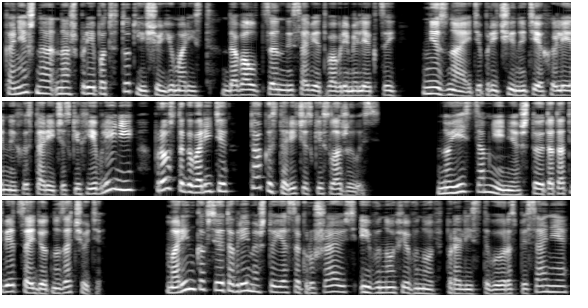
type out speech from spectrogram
Конечно, наш препод тот еще юморист, давал ценный совет во время лекций. Не знаете причины тех или иных исторических явлений, просто говорите «так исторически сложилось». Но есть сомнение, что этот ответ сойдет на зачете. Маринка все это время, что я сокрушаюсь и вновь и вновь пролистываю расписание,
